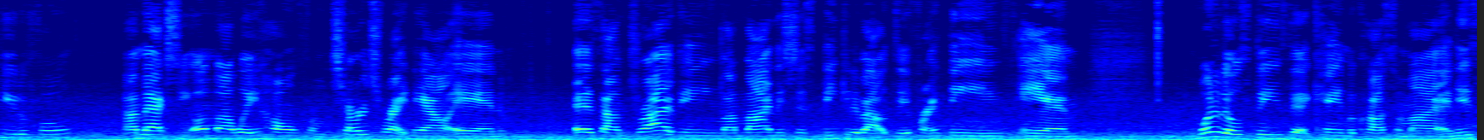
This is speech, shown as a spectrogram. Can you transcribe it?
beautiful. I'm actually on my way home from church right now, and as I'm driving, my mind is just thinking about different things. And one of those things that came across my mind, and this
